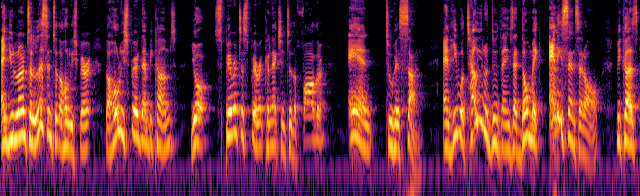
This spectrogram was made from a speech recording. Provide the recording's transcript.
and you learn to listen to the Holy Spirit, the Holy Spirit then becomes your spirit to spirit connection to the Father and to his Son. And he will tell you to do things that don't make any sense at all because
